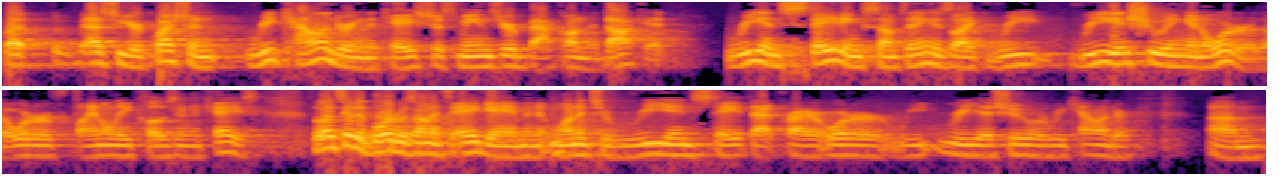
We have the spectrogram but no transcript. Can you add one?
But as to your question, recalendaring the case just means you're back on the docket. Reinstating something is like re- reissuing an order, the order of finally closing the case. But let's say the board was on its A game and it wanted to reinstate that prior order, re- reissue, or recalendar. Um,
